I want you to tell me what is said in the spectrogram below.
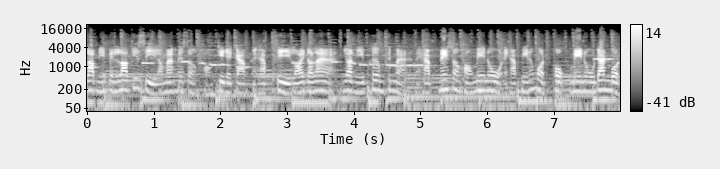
รอบนี้เป็นรอบที่ 4 แล้วมั้งในส่วนของกิจกรรมนะครับ 400 ดอลลาร์ยอดนี้เพิ่มขึ้นมานะครับ ในส่วนของเมนูนะครับ มีทั้งหมด 6 เมนูด้านบน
